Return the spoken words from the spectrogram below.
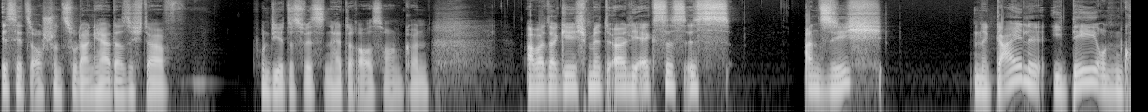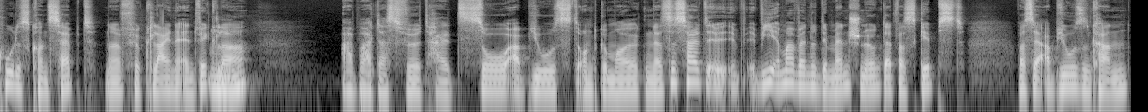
ist jetzt auch schon zu lange her, dass ich da fundiertes Wissen hätte raushauen können. Aber da gehe ich mit, Early Access ist an sich eine geile Idee und ein cooles Konzept ne, für kleine Entwickler. Mhm. Aber das wird halt so abused und gemolken. Das ist halt äh, wie immer, wenn du dem Menschen irgendetwas gibst, was er abusen kann,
